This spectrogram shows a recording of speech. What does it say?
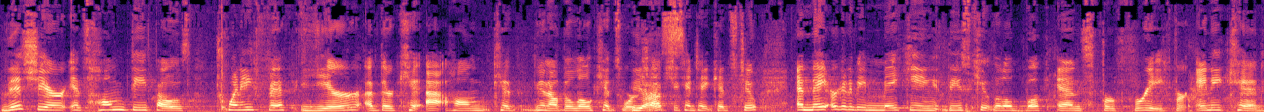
This year, it's Home Depot's 25th year of their kid at home kid, you know, the little kids workshops Yes. you can take kids to. And they are going to be making these cute little bookends for free for any kid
